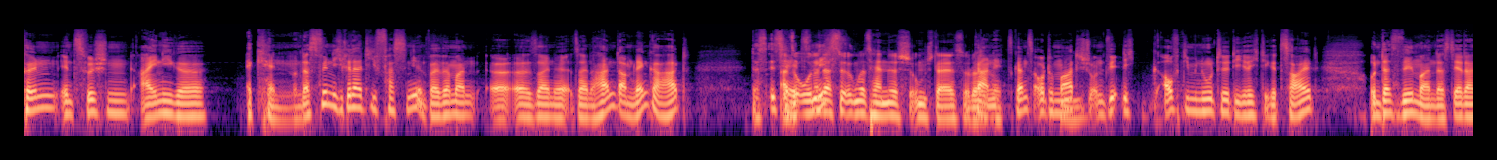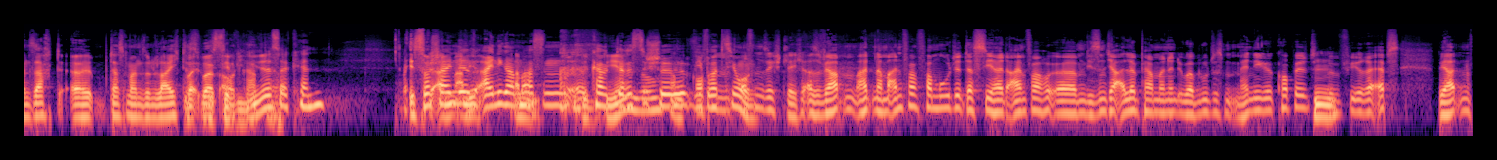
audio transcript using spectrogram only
können inzwischen einige erkennen. Und das finde ich relativ faszinierend, weil wenn man äh, äh, seine, seine Hand am Lenker hat, das ist Also ja ohne, nicht dass du irgendwas händisch umstellst oder Gar so. nichts, ganz automatisch Mhm. und wirklich auf die Minute die richtige Zeit. Und das will man, dass der dann sagt, äh, dass man so ein leichtes ihr, Workout wie gehabt die das hat. erkennen? Ist wahrscheinlich eine einigermaßen am äh, charakteristische so? Am- Offen, Vibration. offensichtlich. Also wir hatten, hatten am Anfang vermutet, dass sie halt einfach, ähm, die sind ja alle permanent über Bluetooth mit dem Handy gekoppelt Hm. äh, für ihre Apps. Wir hatten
